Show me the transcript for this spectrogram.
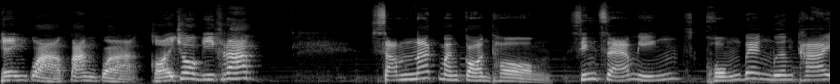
เฮงกว่าปังกว่า ขอให้โชคดีครับสำนักมังกรทอง สินแสหมิงขงเบ้งเมืองไทย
